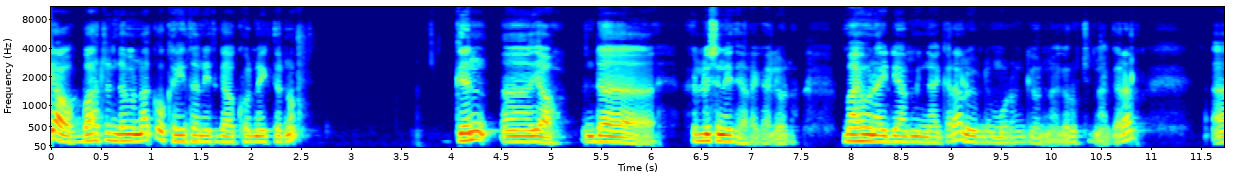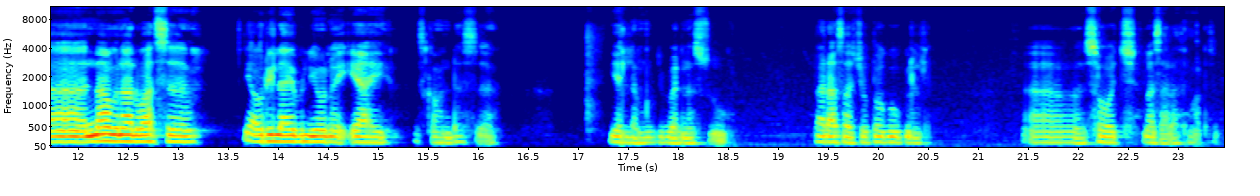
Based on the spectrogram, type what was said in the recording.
ያው Bard እንደምናውቀው ከኢንተርኔት ጋር connected ነው። ግን ያው ያው hallucinate ያደርጋል የሆነ ማይሆን idea ይናገራል ወይም ደግሞ wrong የሆኑ ነገሮች ይናገራል። እና ምናልባት ያው reliable የሆነ AI እስካሁን ድረስ የለም። እንግዲህ በእነሱ በራሳቸው በጉግል ሰዎች መሰረት ማለት ነው።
